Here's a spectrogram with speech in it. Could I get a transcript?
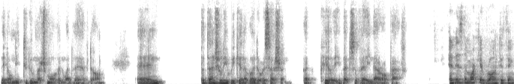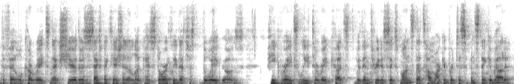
They don't need to do much more than what they have done. And potentially we can avoid a recession. But clearly that's a very narrow path. And is the market wrong to think the Fed will cut rates next year? There's this expectation that, look, historically, that's just the way it goes peak rates lead to rate cuts within three to six months. That's how market participants think about it.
